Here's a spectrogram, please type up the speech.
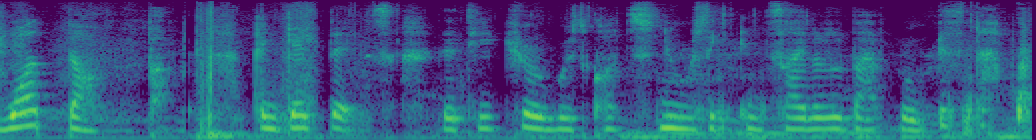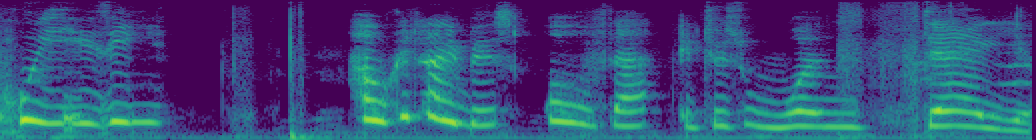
What the fuck? And get this: the teacher was caught snoozing inside of the bathroom. Isn't that crazy? How could I miss all of that in just one day?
